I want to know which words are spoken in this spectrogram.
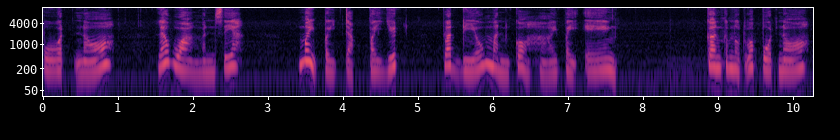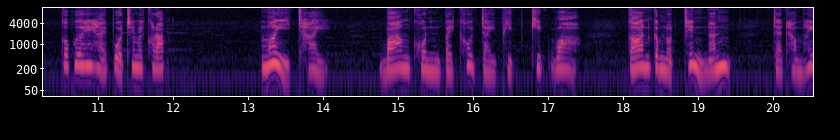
ปวดหนอ แล้ววางมันเสีย ไม่ไปจับไปยึดประเดี๋ยวมันก็หายไปเอง การกำหนดว่าปวดหนอ ก็เพื่อให้หายปวดใช่ไหมครับ ไม่ใช่ บางคนไปเข้าใจผิดคิดว่า การกำหนดเช่นนั้น จะทำให้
